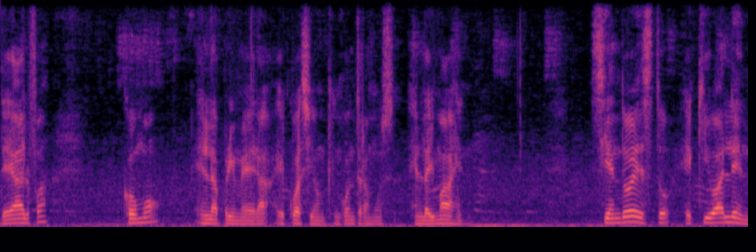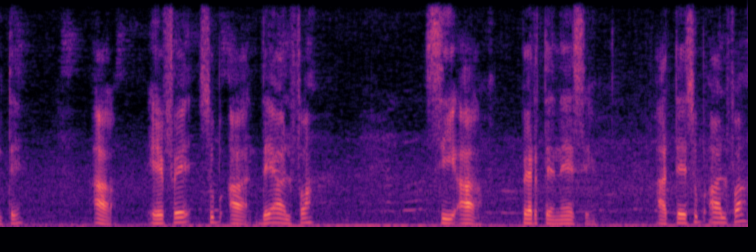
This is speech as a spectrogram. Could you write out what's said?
de alfa como en la primera ecuación que encontramos en la imagen, siendo esto equivalente a f sub a de alfa si a pertenece a t sub alfa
